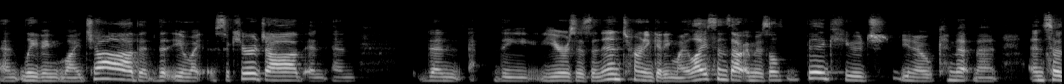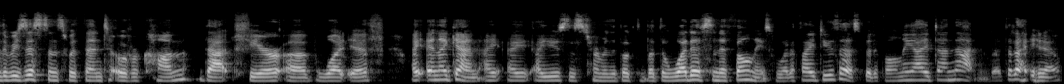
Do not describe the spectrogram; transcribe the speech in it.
and leaving my job and the, you know my secure job and and then the years as an intern and getting my license out. I mean, it was a big, huge, you know, commitment. And so the resistance within to overcome that fear of what if. I, and again, I, I, I, use this term in the book, but the what ifs and if onlys. What if I do this? But if only I had done that, and but I, you know.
